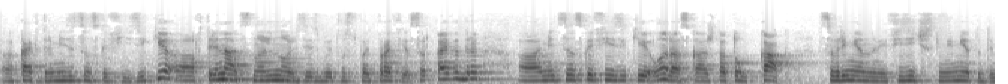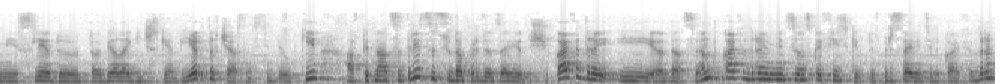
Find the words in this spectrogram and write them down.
Э, кафедры медицинской физики. В 13.00 здесь будет выступать профессор кафедры медицинской физики. Он расскажет о том, как современными физическими методами исследуют биологические объекты, в частности белки. А в 15.30 сюда придет заведующий кафедрой и доцент кафедры медицинской физики, то есть представитель кафедры,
